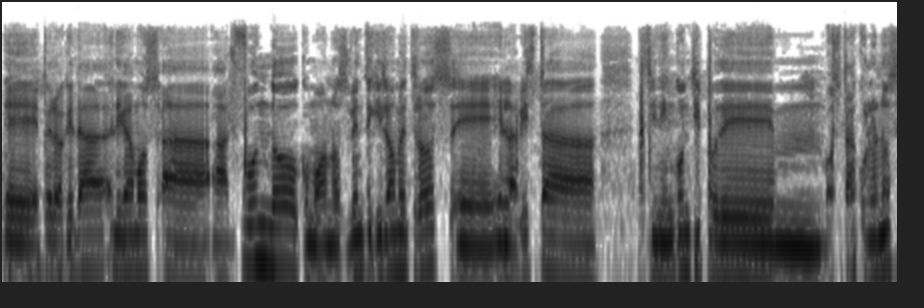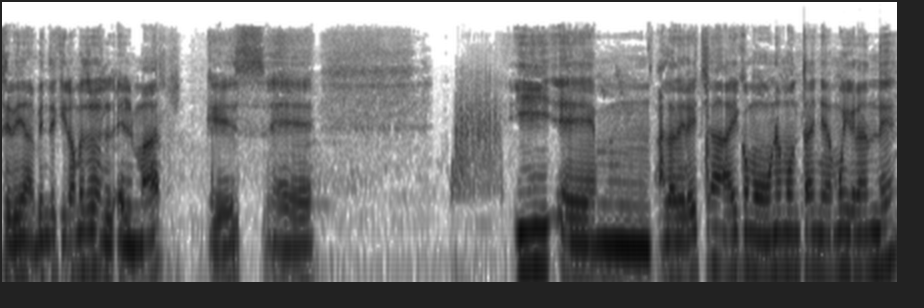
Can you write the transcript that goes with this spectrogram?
eh, pero que da, digamos, a, al fondo, como a unos 20 kilómetros, eh, en la vista sin ningún tipo de um, obstáculo, ¿no? Se ve a 20 kilómetros el, mar, que es... Y eh, a la derecha hay como una montaña muy grande,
